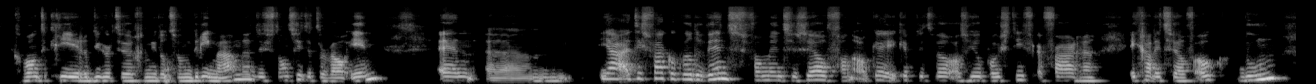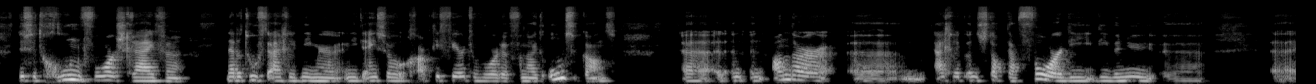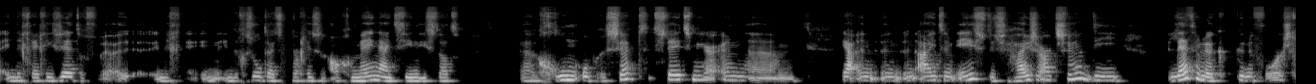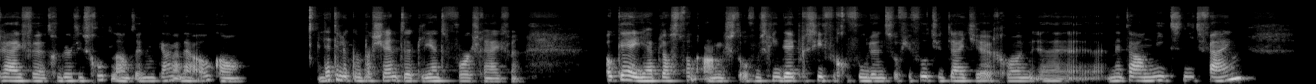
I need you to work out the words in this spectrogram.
Gewoonte creëren duurt uh, gemiddeld zo'n drie maanden, dus dan zit het er wel in. En um, ja, het is vaak ook wel de wens van mensen zelf van oké, ik heb dit wel als heel positief ervaren. Ik ga dit zelf ook doen. Dus het groen voorschrijven, nou, dat hoeft eigenlijk niet meer, niet eens zo geactiveerd te worden vanuit onze kant. Uh, een, een ander, uh, eigenlijk een stap daarvoor, die, die we nu uh, in de GGZ of in, de, in, in de gezondheidszorg in zijn algemeenheid zien, is dat groen op recept steeds meer een, ehm, ja, een, een, een item is. Dus huisartsen die letterlijk kunnen voorschrijven, het gebeurt in Schotland en in Canada ook al, letterlijk een patiënt, cliënten voorschrijven. Oké, je hebt last van angst of misschien depressieve gevoelens of je voelt je een tijdje gewoon uh, mentaal niet, niet fijn.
